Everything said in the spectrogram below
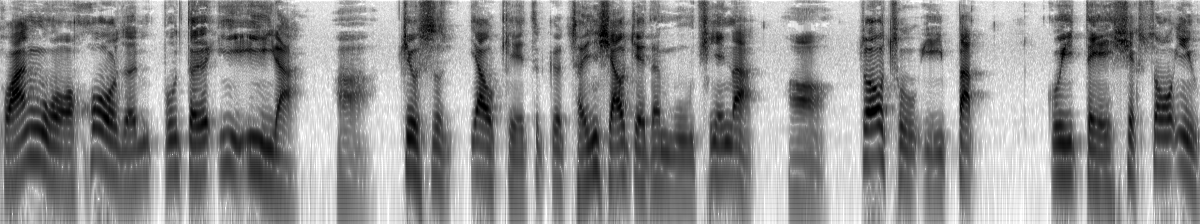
还我后人不得异议啦！啊，就是要给这个陈小姐的母亲啦，啊，作处以北。归地息所有，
